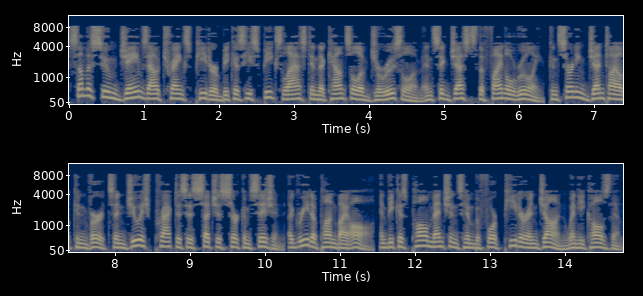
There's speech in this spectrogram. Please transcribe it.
Some assume James outranks Peter because he speaks last in the Council of Jerusalem and suggests the final ruling concerning Gentile converts and Jewish practices such as circumcision agreed upon by all, and because Paul mentions him before Peter and John when he calls them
